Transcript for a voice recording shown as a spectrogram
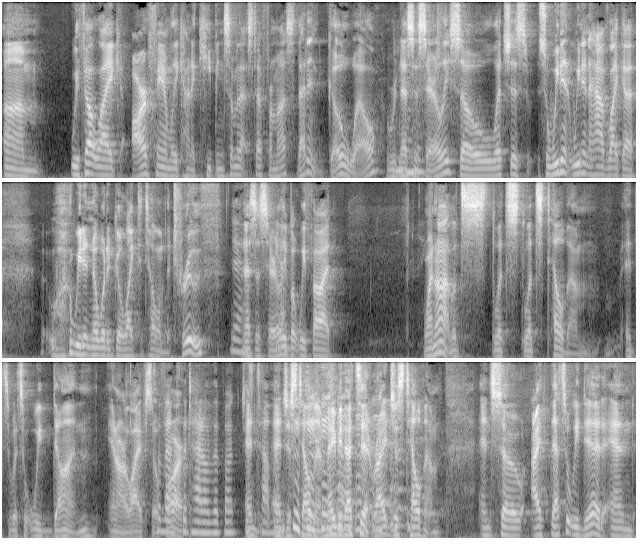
um, we felt like our family kind of keeping some of that stuff from us that didn't go well mm-hmm. necessarily. So let's just so we didn't we didn't have like a we didn't know what it'd go like to tell them the truth Yeah. necessarily but we thought why not? Let's let's let's tell them it's it's what we've done in our life so, So far that's the title of the book. Just and, tell them. and just tell them. Maybe that's it, right? Just tell them. And so I that's what we did. And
